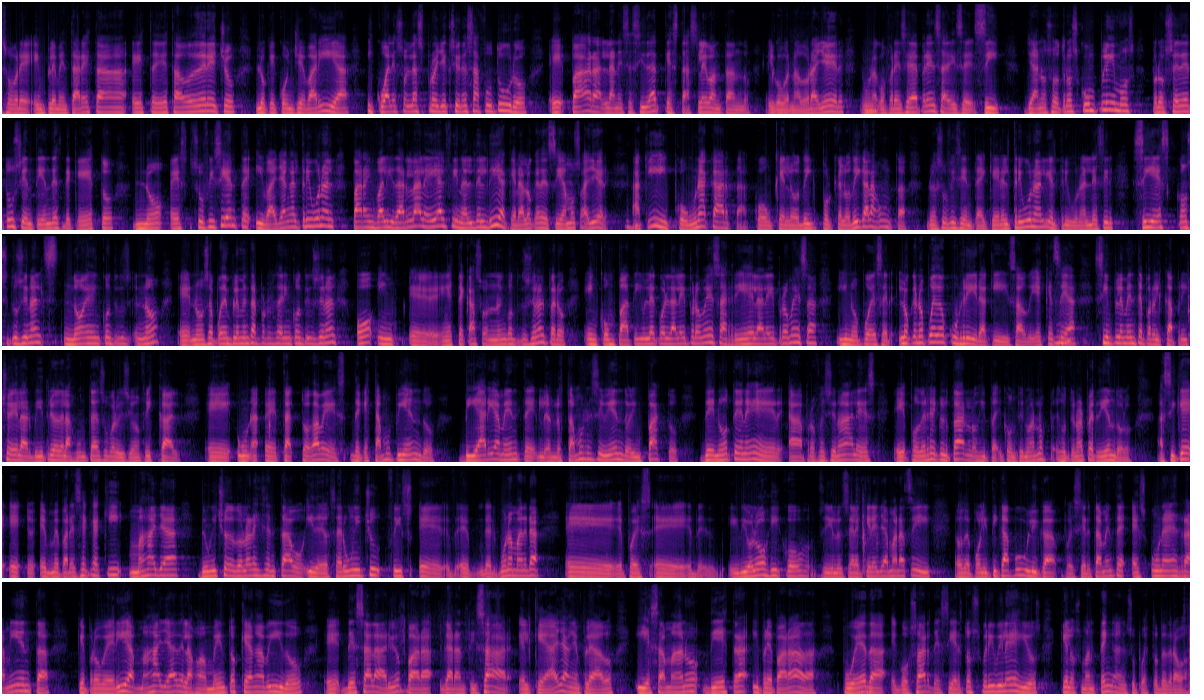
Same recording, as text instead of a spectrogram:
sobre implementar esta, este Estado de Derecho, lo que conllevaría y cuáles son las proyecciones a futuro eh, para la necesidad que estás levantando. El gobernador ayer, en una conferencia de prensa, dice, sí, ya nosotros cumplimos, procede tú si entiendes de que esto no es suficiente y vayan al tribunal para invalidar la ley al final del día, que era lo que decíamos ayer. Aquí, con una carta, con que lo porque lo diga la Junta, no es suficiente, hay que ir al tribunal y el tribunal decir si es constitucional, no es no, eh, no se puede implementar por ser inconstitucional o eh, en este caso no inconstitucional, pero incompatible con la ley promesa, rige la ley promesa y no puede ser. Lo que no puede ocurrir aquí, Saudi, que sea simplemente por el capricho y el arbitrio de la Junta de Supervisión Fiscal, eh, una, eh, toda vez de que estamos viendo diariamente, lo estamos recibiendo el impacto de no tener a profesionales, eh, poder reclutarlos y continuarlos, continuar perdiéndolos. Así que me parece que aquí, más allá de un hecho de dólares y centavos y de ser un hecho de alguna manera eh, pues eh, ideológico, si se le quiere llamar así, o de política pública, pues ciertamente es una herramienta que proveería más allá de los aumentos que han habido eh, de salario para garantizar el que hayan empleados y esa mano diestra y preparada pueda gozar de ciertos privilegios que los mantengan en sus puestos de trabajo.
